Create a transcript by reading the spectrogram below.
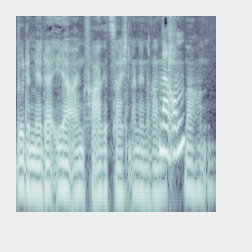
würde mir da eher ein Fragezeichen an den Rand Warum? machen.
